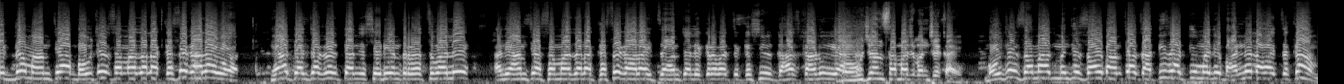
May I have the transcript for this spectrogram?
एकदम आमच्या बहुजन समाजाला कसं घालावं? ह्या त्यांच्याकडे त्यांचे षडयंत्र रचवाले आणि आमच्या समाजाला कसं घालायचं? आमच्या लेकराबाचे कशी घास काढू या बहुजन समाज म्हणजे काय? बहुजन समाज म्हणजे साहेब आमच्या जाती जातीमध्ये भांडण लावायचं काम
